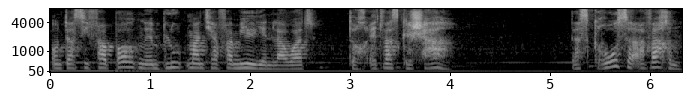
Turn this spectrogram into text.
und dass sie verborgen im Blut mancher Familien lauert. Doch etwas geschah. Das große Erwachen.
